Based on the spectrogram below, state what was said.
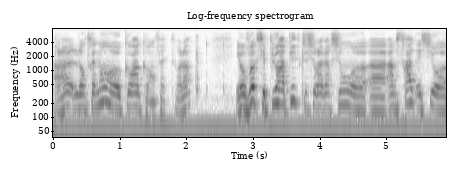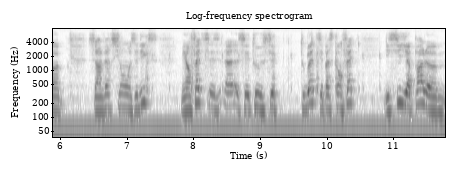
Alors l'entraînement euh, corps à corps en fait, voilà. Et on voit que c'est plus rapide que sur la version euh, Amstrad et sur, euh, sur la version ZX. Mais en fait, c'est tout, tout bête, c'est parce qu'en fait, ici, il n'y a pas le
